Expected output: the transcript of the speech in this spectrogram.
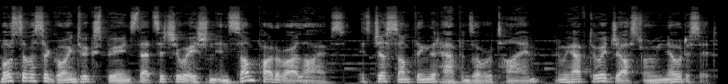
Most of us are going to experience that situation in some part of our lives. It's just something that happens over time, and we have to adjust when we notice it.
